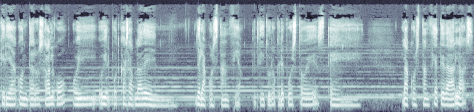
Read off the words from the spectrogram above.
quería contaros algo, hoy, hoy el podcast habla de, la constancia. El título que le he puesto es eh, La constancia te da alas,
